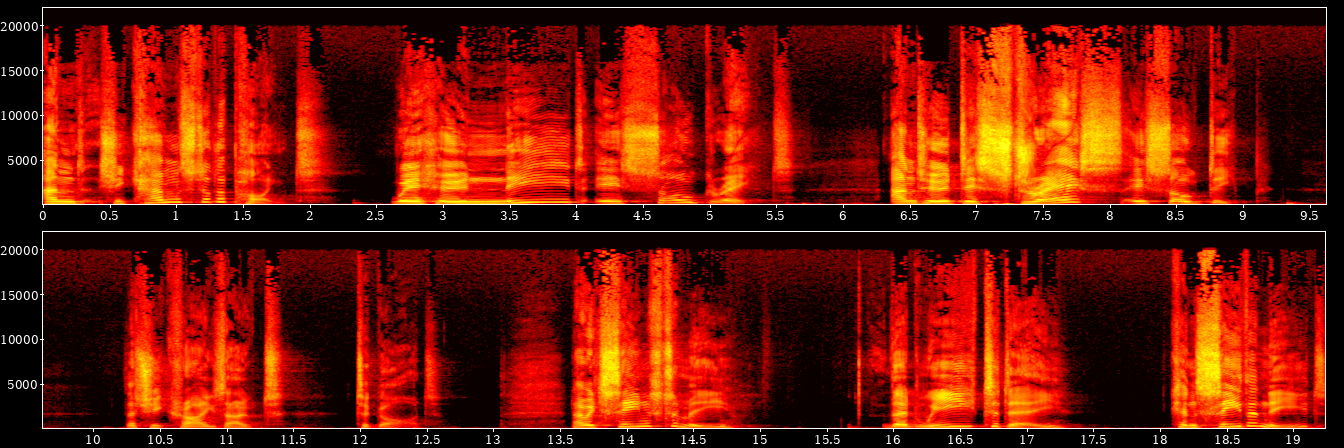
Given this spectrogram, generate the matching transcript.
And she comes to the point where her need is so great and her distress is so deep that she cries out to God. Now, it seems to me that we today can see the need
